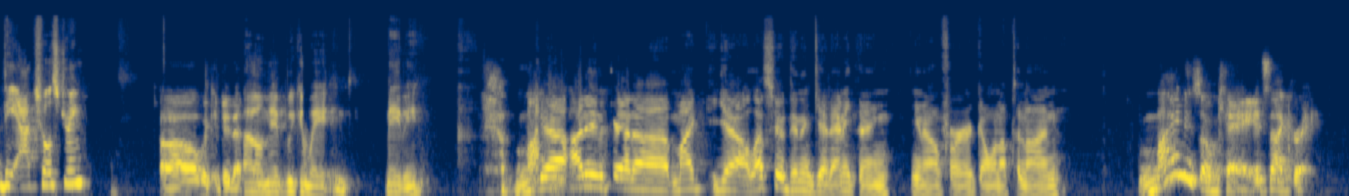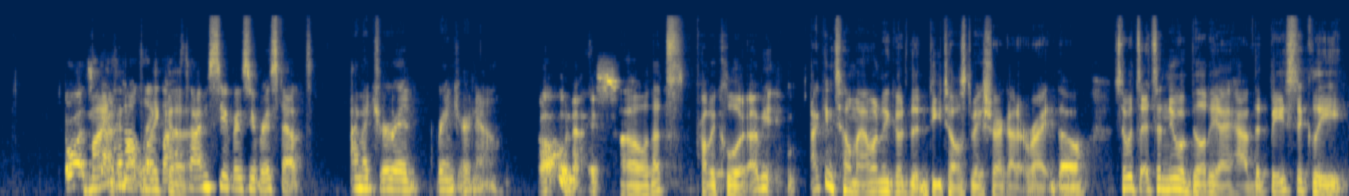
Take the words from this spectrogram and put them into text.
the actual stream? Oh, we could do that. Oh, maybe we can wait. Maybe. My- Yeah, I didn't get uh Mike. Yeah, Alessio didn't get anything. You know, for going up to nine. Mine is okay. It's not great. Well, it's Mine- not. I don't not like like that, a- so I'm super super stoked. I'm a druid ranger now. Oh, nice. Oh, that's probably cooler. I mean, I can tell my. I want to go to the details to make sure I got it right though. So it's it's a new ability I have that basically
